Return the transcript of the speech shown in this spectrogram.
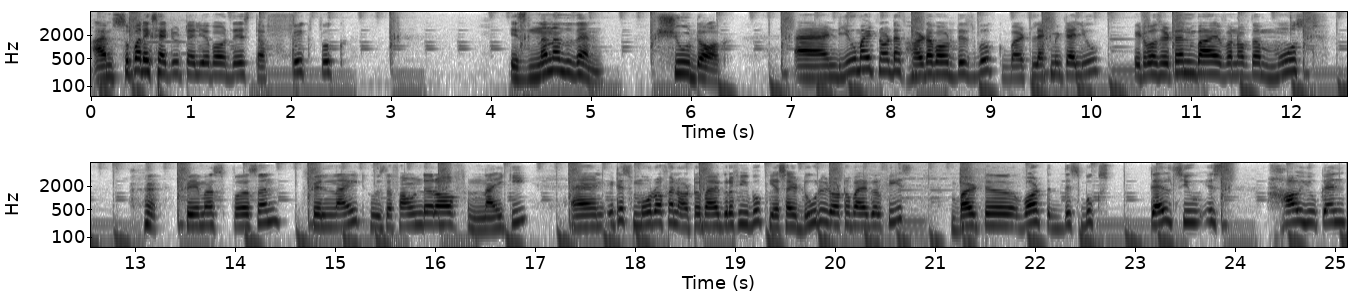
i'm super excited to tell you about this. The fifth book is none other than shoe dog and you might not have heard about this book but let me tell you it was written by one of the most famous person Phil Knight, who is the founder of Nike, and it is more of an autobiography book. Yes, I do read autobiographies, but uh, what this book tells you is how you can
